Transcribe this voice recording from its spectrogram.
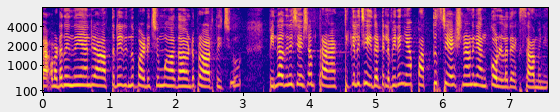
അവിടെ നിന്ന് ഞാൻ രാത്രി ഇരുന്ന് പഠിച്ചു മാതാവിന്റെ പ്രാർത്ഥിച്ചു. പിന്നെ അതിനുശേഷം പ്രാക്ടിക്കൽ ചെയ്തിട്ടില്ല. പിന്നെ ഞാൻ പത്ത് സ്റ്റേഷനാണ് ഞങ്ങൾക്കുള്ളത് എക്സാമിന്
